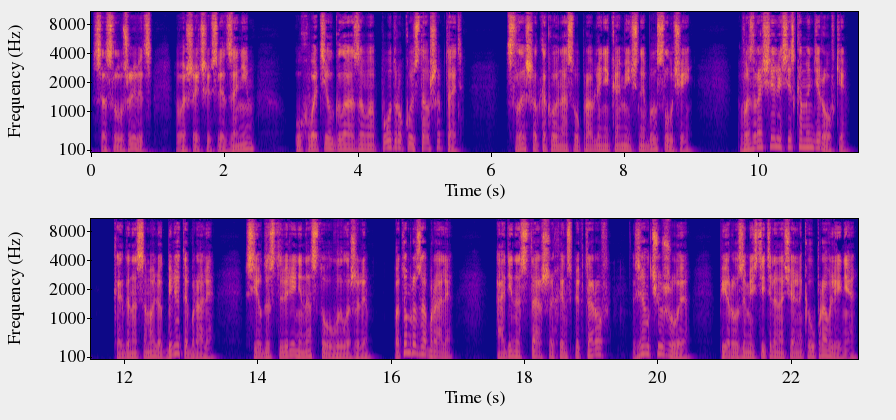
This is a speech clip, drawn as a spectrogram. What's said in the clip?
Сослуживец, вошедший вслед за ним, ухватил Глазова под руку и стал шептать. «Слышал, какой у нас в управлении комичный был случай. Возвращались из командировки. Когда на самолет билеты брали, все удостоверения на стол выложили. Потом разобрали. Один из старших инспекторов взял чужое, первого заместителя начальника управления,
